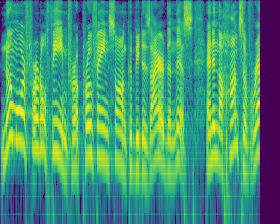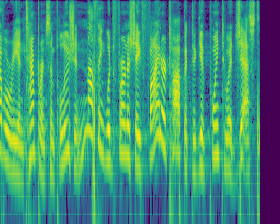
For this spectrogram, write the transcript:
no more fertile theme for a profane song could be desired than this. And in the haunts of revelry and temperance and pollution, nothing would furnish a finer topic to give point to a jest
